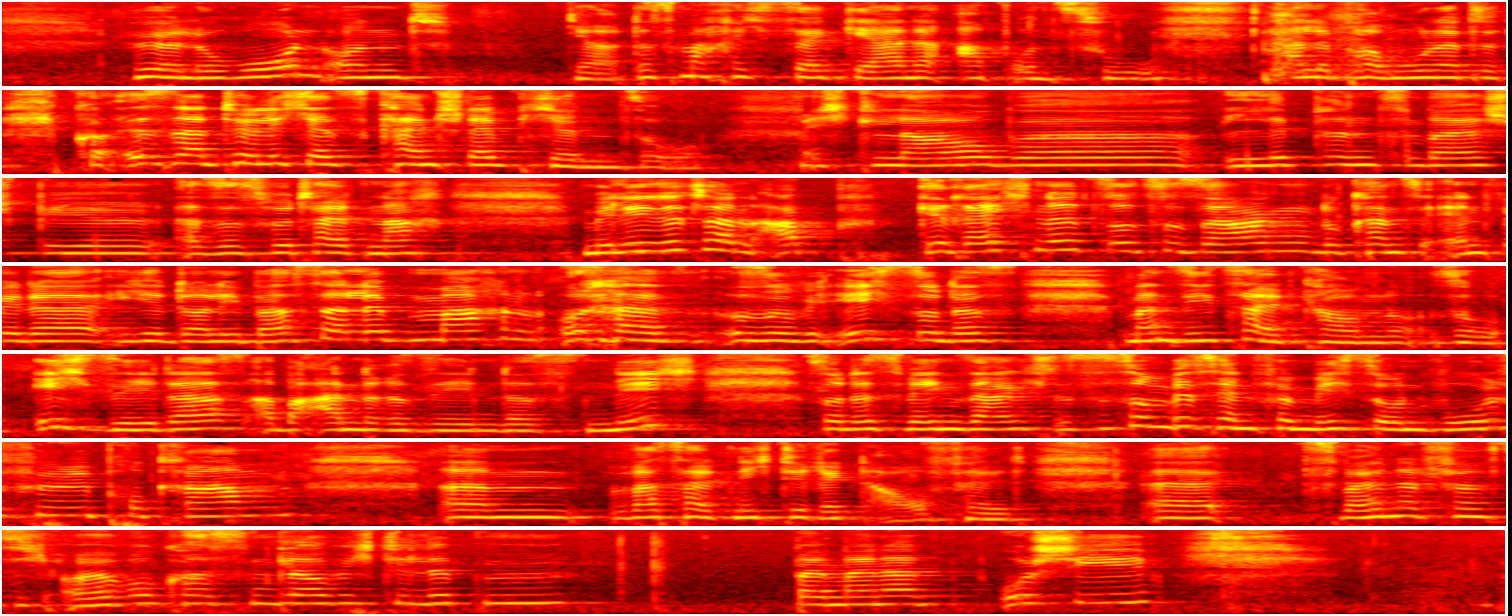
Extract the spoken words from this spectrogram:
Hyaluron und ja, das mache ich sehr gerne ab und zu. Alle paar Monate. Ist natürlich jetzt kein Schnäppchen so. Ich glaube, Lippen zum Beispiel, also es wird halt nach Millilitern abgerechnet sozusagen. Du kannst entweder hier Dolly Buster Lippen machen oder so wie ich, so dass man sieht es halt kaum so. Ich sehe das, aber andere sehen das nicht. So deswegen sage ich, das ist so ein bisschen für mich so ein Wohlfühlprogramm, ähm, was halt nicht direkt auffällt. Äh, 250 Euro kosten, glaube ich, die Lippen. bei meiner Uschi.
